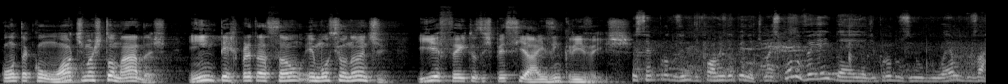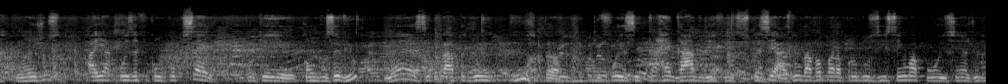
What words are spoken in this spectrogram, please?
conta com ótimas tomadas interpretação emocionante e efeitos especiais incríveis. Sempre produzindo de forma independente, mas quando veio a ideia de produzir o Duelo dos Arcanjos, aí a coisa ficou um pouco séria, porque, como você viu, né, se trata de um curta que foi assim, carregado de efeitos especiais, não dava para produzir sem um apoio, sem ajuda.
